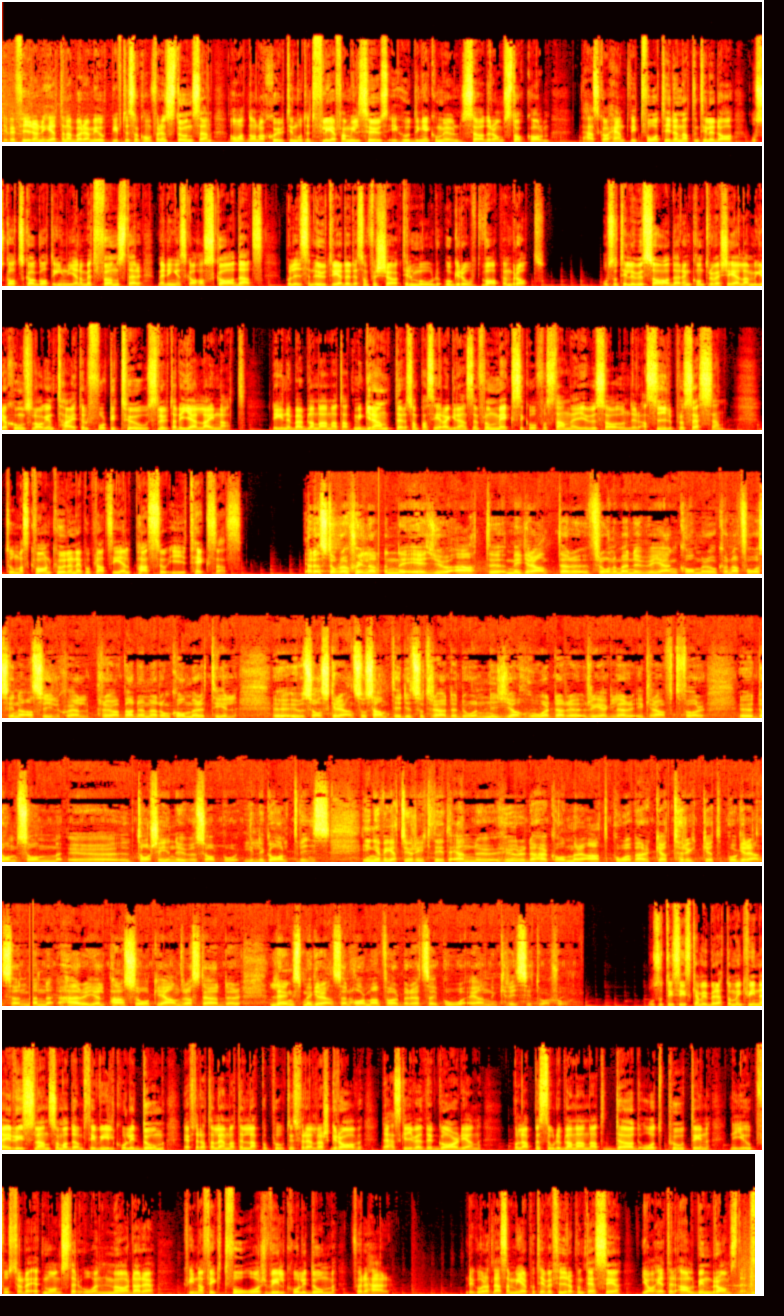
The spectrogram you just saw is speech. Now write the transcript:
TV4-nyheterna börjar med uppgifter som kom för en stund sedan om att någon har skjutit mot ett flerfamiljshus i Huddinge kommun söder om Stockholm. Det här ska ha hänt vid tvåtiden natten till idag och skott ska ha gått in genom ett fönster men ingen ska ha skadats. Polisen utreder det som försök till mord och grovt vapenbrott. Och så till USA där den kontroversiella migrationslagen Title 42 slutade gälla i natt. Det innebär bland annat att migranter som passerar gränsen från Mexiko får stanna i USA under asylprocessen. Thomas Kvarnkullen är på plats i El Paso i Texas. Ja, den stora skillnaden är ju att eh, migranter från och med nu igen kommer att kunna få sina asylskäl prövade när de kommer till eh, USAs gräns. Och samtidigt så träder då nya hårdare regler i kraft för eh, de som tar sig in i USA på illegalt vis. Ingen vet ju riktigt ännu hur det här kommer att påverka trycket på gränsen men här i El Paso och i andra städer längs med gränsen har man förberett förberett sig på en krissituation. Och så till sist kan vi berätta om en kvinna i Ryssland som har dömts till villkorlig dom efter att ha lämnat en lapp på Putins föräldrars grav. Det här skriver The Guardian. På lappen stod det bland annat “Död åt Putin. Ni uppfostrade ett monster och en mördare”. Kvinnan fick två års villkorlig dom för det här. Det går att läsa mer på tv4.se. Jag heter Albin Bramstedt.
